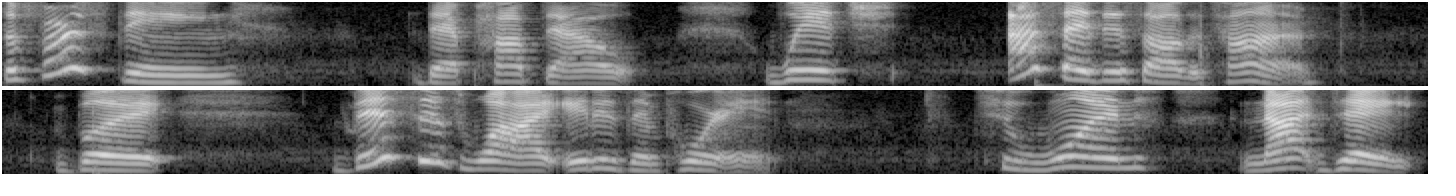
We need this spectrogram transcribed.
the first thing that popped out, which I say this all the time, but this is why it is important to one, not date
